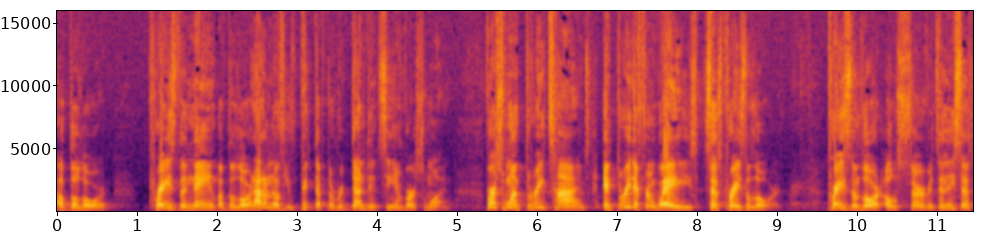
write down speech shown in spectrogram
of the Lord. Praise the name of the Lord. I don't know if you've picked up the redundancy in verse 1. Verse 1, three times in three different ways, says, Praise the Lord. Praise the Lord, O servants. And he says,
